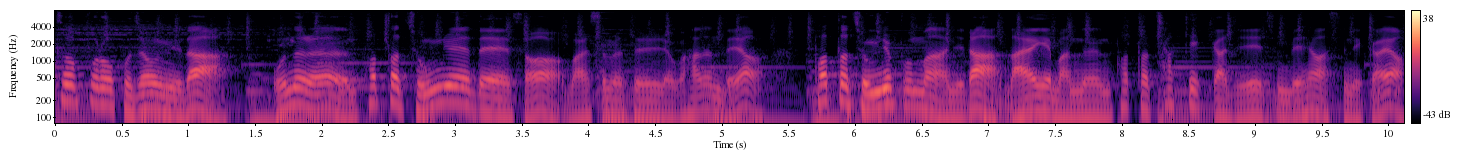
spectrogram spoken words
투어프로 고정입니다. 오늘은 퍼터 종류에 대해서 말씀을 드리려고 하는데요. 퍼터 종류뿐만 아니라 나에게 맞는 퍼터 찾기까지 준비해 왔으니까요.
